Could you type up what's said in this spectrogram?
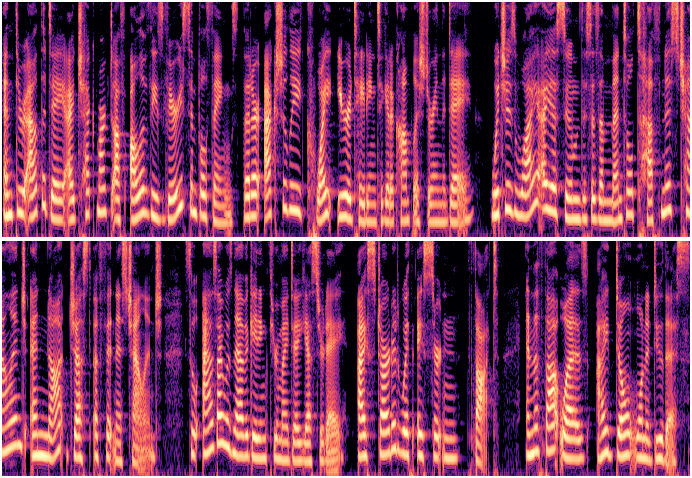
And throughout the day, I checkmarked off all of these very simple things that are actually quite irritating to get accomplished during the day, which is why I assume this is a mental toughness challenge and not just a fitness challenge. So, as I was navigating through my day yesterday, I started with a certain thought. And the thought was, I don't want to do this.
